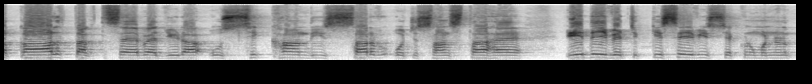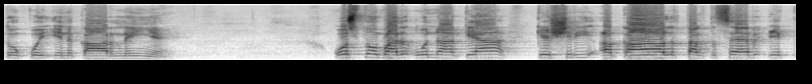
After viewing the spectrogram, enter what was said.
ਅਕਾਲ ਤਖਤ ਸਾਹਿਬ ਹੈ ਜਿਹੜਾ ਉਹ ਸਿੱਖਾਂ ਦੀ ਸਰਵ ਉੱਚ ਸੰਸਥਾ ਹੈ, ਇਹਦੇ ਵਿੱਚ ਕਿਸੇ ਵੀ ਸਿੱਖ ਨੂੰ ਮੰਨਣ ਤੋਂ ਕੋਈ ਇਨਕਾਰ ਨਹੀਂ ਹੈ। ਉਸ ਤੋਂ ਬਾਅਦ ਉਹਨਾਂ ਕਿਹਾ ਕਿ ਸ੍ਰੀ ਅਕਾਲ ਤਖਤ ਸਾਹਿਬ ਇੱਕ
